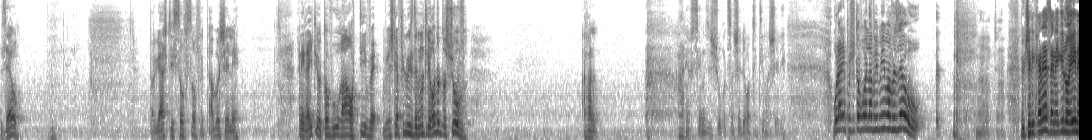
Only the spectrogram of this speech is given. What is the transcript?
זהו. פגשתי סוף סוף את אבא שלי. אני ראיתי אותו והוא ראה אותי, ו- ויש לי אפילו הזדמנות לראות אותו שוב. אבל מה אני עושה עם זה שהוא רצה לראות את אמא שלי? אולי אני פשוט אבוא אליו עם אמא וזהו. וכשניכנס אני אגיד לו, הנה,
